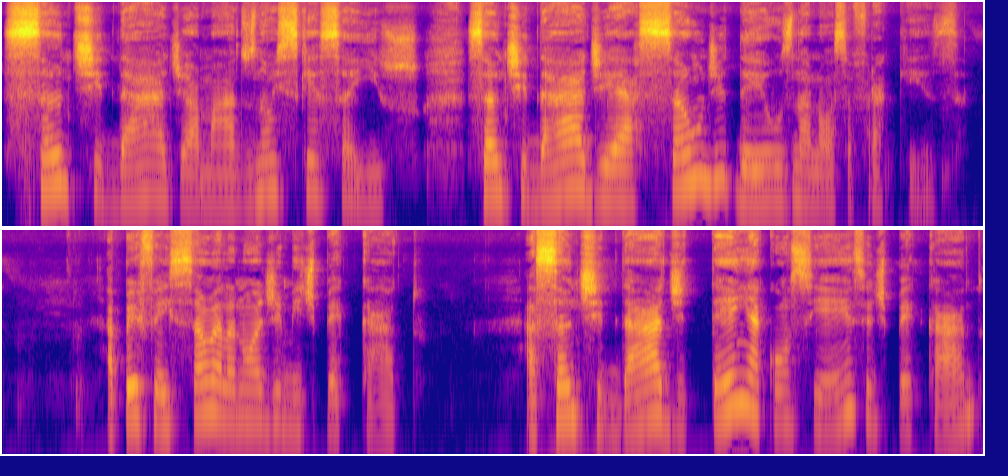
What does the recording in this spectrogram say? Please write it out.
Santidade, amados, não esqueça isso. Santidade é a ação de Deus na nossa fraqueza. A perfeição, ela não admite pecado. A santidade tem a consciência de pecado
